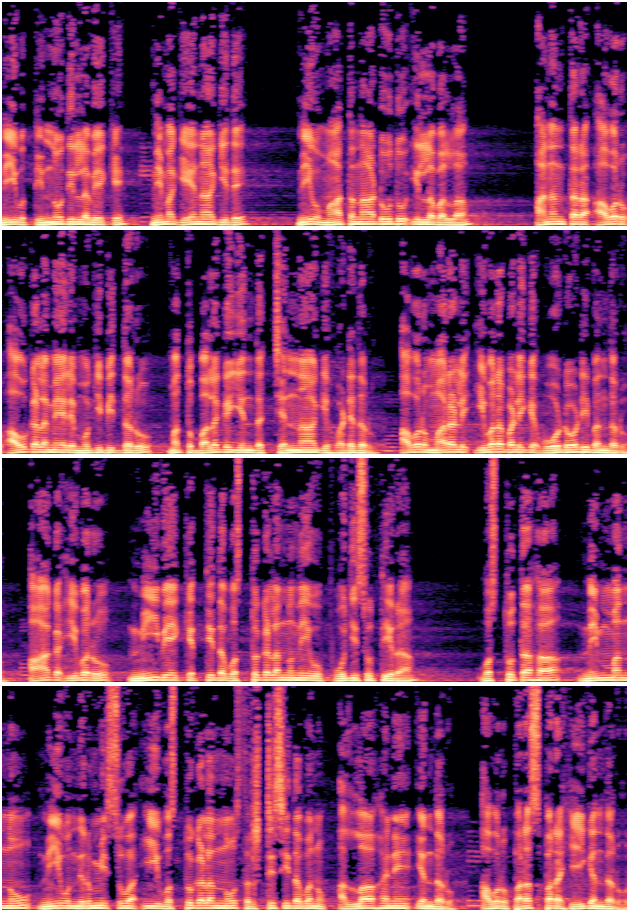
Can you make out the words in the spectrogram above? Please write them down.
ನೀವು ತಿನ್ನುವುದಿಲ್ಲವೇಕೆ? ನಿಮಗೇನಾಗಿದೆ? ನೀವು ಮಾತನಾಡುವುದೂ ಇಲ್ಲವಲ್ಲ? ಅನಂತರ ಅವರು ಅವುಗಳ ಮೇಲೆ ಮುಗಿಬಿದ್ದರು ಮತ್ತು ಬಲಗೈಯಿಂದ ಚೆನ್ನಾಗಿ ಹೊಡೆದರು. ಅವರು ಮರಳಿ ಇವರ ಬಳಿಗೆ ಓಡೋಡಿ ಬಂದರು. ಆಗ ಇವರು, ನೀವೇ ಕೆತ್ತಿದ ವಸ್ತುಗಳನ್ನು ನೀವು ಪೂಜಿಸುತ್ತೀರಾ? ವಸ್ತುತಃ ನಿಮ್ಮನ್ನು ನೀವು ನಿರ್ಮಿಸುವ ಈ ವಸ್ತುಗಳನ್ನು ಸೃಷ್ಟಿಸಿದವನು ಅಲ್ಲಾಹನೇ ಎಂದರು. ಅವರು ಪರಸ್ಪರ ಹೀಗೆಂದರು.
